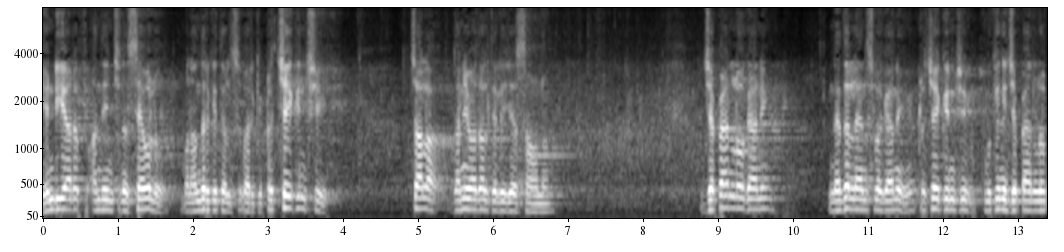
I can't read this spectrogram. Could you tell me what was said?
ఎన్డీఆర్ఎఫ్ అందించిన సేవలు మనందరికీ తెలుసు. వారికి ప్రత్యేకించి చాలా ధన్యవాదాలు తెలియజేస్తా ఉన్నాం జపాన్లో కానీ నెదర్లాండ్స్లో కానీ ప్రత్యేకించి ముఖ్యంగా జపాన్లో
